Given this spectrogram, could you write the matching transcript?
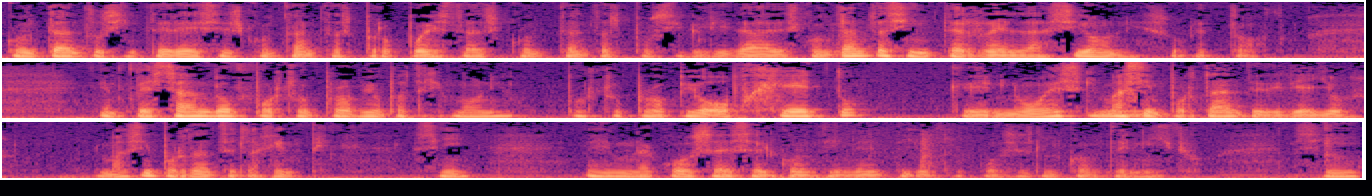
con tantos intereses, con tantas propuestas, con tantas posibilidades, con tantas interrelaciones sobre todo, empezando por su propio patrimonio, por su propio objeto, que no es el más importante, diría yo, lo más importante es la gente, ¿sí? Eh, una cosa es el continente y otra cosa es el contenido ¿sí?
